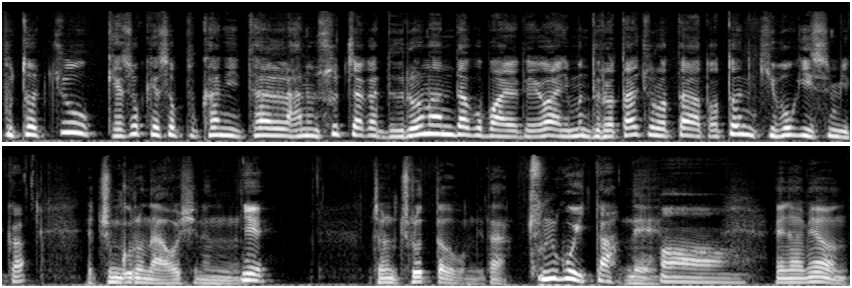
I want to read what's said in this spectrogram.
부터 쭉 계속해서 북한이 이탈하는 숫자가 늘어난다고 봐야 돼요? 아니면 늘었다 줄었다 어떤 기복이 있습니까? 중국으로 나오시는 예, 저는 줄었다고 봅니다. 줄고 있다. 네. 어, 왜냐하면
